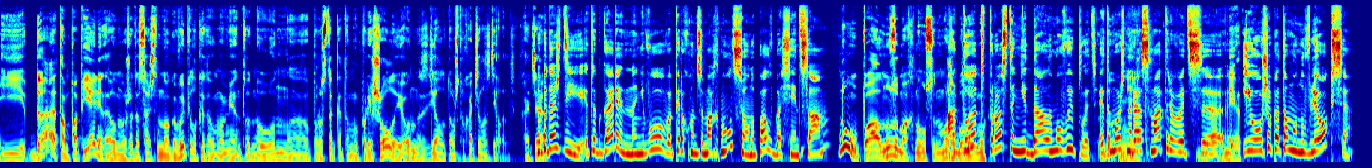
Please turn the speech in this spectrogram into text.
И да, там по пьяни, да, он уже достаточно много выпил к этому моменту, но он э, просто к этому пришел, и он сделал то, что хотел сделать. Хотя, Ну подожди, этот Гарри на него, во-первых, он замахнулся, он упал в бассейн сам, ну, упал, ну, замахнулся. ну, Можно а было тот ему... просто не дал ему выплыть. Это Ну, можно нет. рассматривать, э, Нет. и уже потом он увлекся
